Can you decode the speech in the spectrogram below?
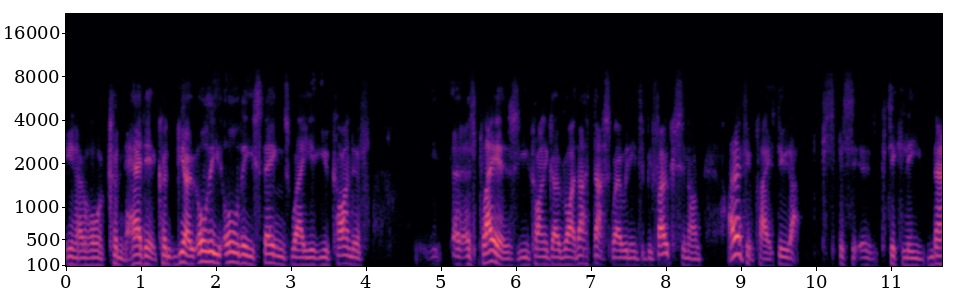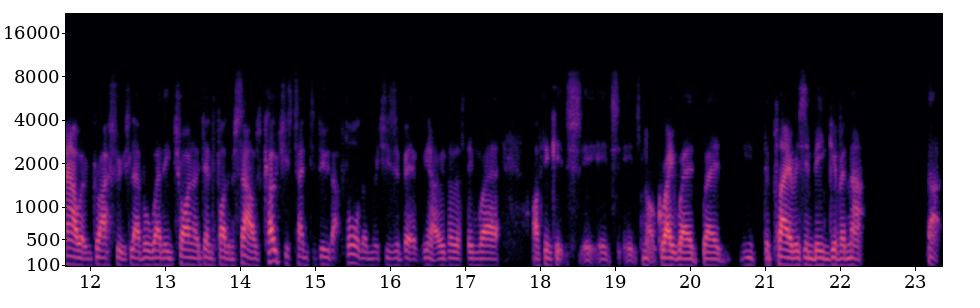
you know or couldn't head it couldn't you know all these all these things where you, you kind of as players you kind of go right that that's where we need to be focusing on i don't think players do that Uh, particularly now at grassroots level where they try and identify themselves. Coaches tend to do that for them, which is a bit of you know another thing where I think it's it's it's not great where where the player isn't being given that that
